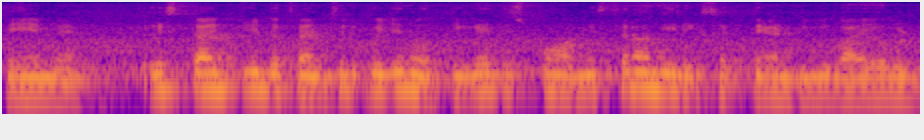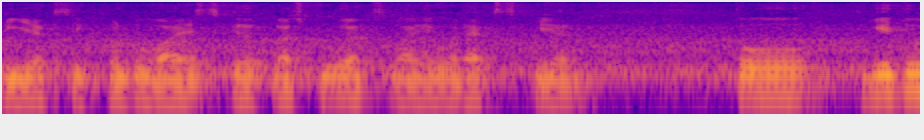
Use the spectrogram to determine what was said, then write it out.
सेम है। तो इस टाइप की डिफरेंशियल इक्वेशन होती है जिसको हम इस तरह भी लिख सकते हैं d y over d x equal to y square plus two x y over x square तो ये जो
